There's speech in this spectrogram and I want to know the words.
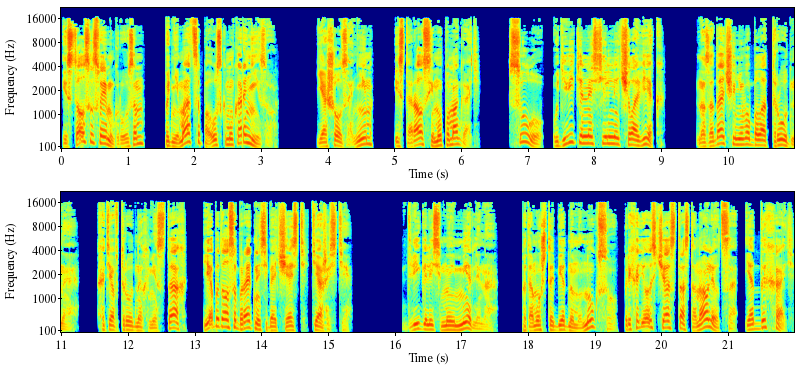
и стал со своим грузом подниматься по узкому карнизу. Я шел за ним и старался ему помогать. Сулу — удивительно сильный человек, но задача у него была трудная, хотя в трудных местах я пытался брать на себя часть тяжести. Двигались мы медленно, потому что бедному Нуксу приходилось часто останавливаться и отдыхать.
